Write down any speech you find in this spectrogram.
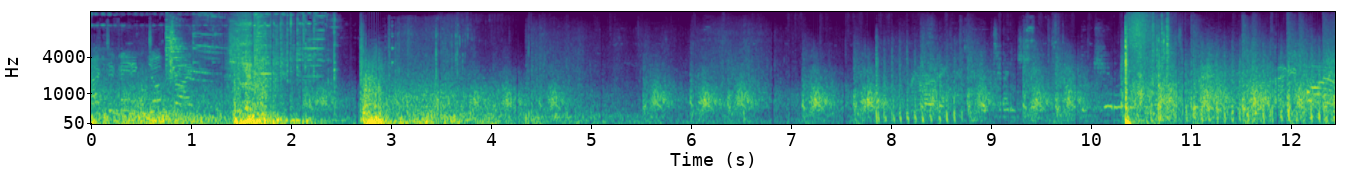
Activating jump drive. Reloading. Taking fire!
